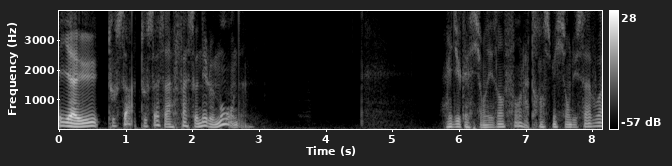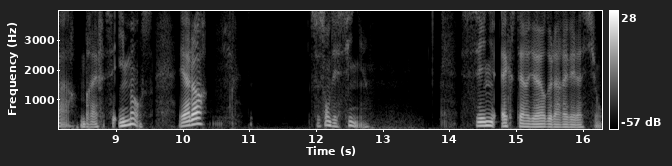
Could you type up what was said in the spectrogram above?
il y a eu tout ça, tout ça, ça a façonné le monde. L'éducation des enfants, la transmission du savoir, bref, c'est immense. Et alors, ce sont des signes, signes extérieurs de la révélation,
